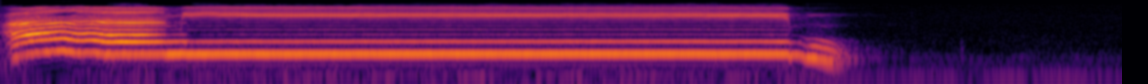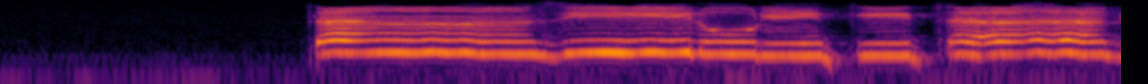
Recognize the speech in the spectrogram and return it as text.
حاميم. تنزيل الكتاب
